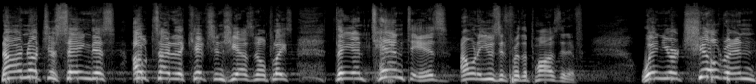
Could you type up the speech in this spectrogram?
Now, I'm not just saying this outside of the kitchen, she has no place. The intent is, I want to use it for the positive. When your children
